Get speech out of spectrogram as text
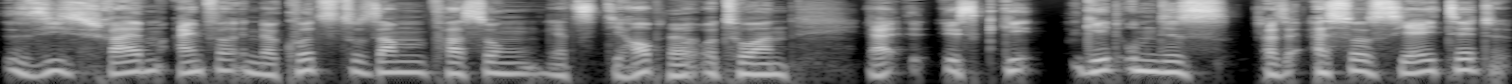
sie schreiben einfach in der Kurzzusammenfassung jetzt die Hauptautoren. Ja, ja es ge geht um das, also Associated.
